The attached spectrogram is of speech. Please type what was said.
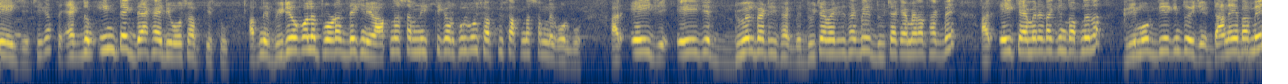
এই যে ঠিক আছে? একদম ইনটেক দেখাই দিব সব কিছু আপনি ভিডিও কলে প্রোডাক্ট দেখে নিও আপনার সামনে স্টিকার খুলবো সব কিছু আপনার সামনে করব। আর এই যে এই যে ডুয়েল ব্যাটারি থাকবে দুইটা ব্যাটারি থাকবে দুইটা ক্যামেরা থাকবে আর এই ক্যামেরাটা কিন্তু আপনারা রিমোট দিয়ে কিন্তু এই যে ডানে বামে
